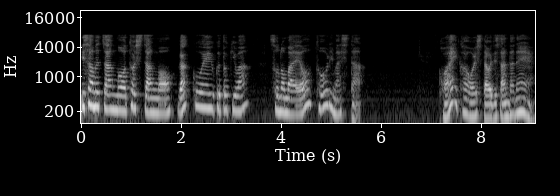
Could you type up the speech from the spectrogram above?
イサムちゃんもトシちゃんも学校へ行くときはその前を通りました。怖い顔をしたおじさんだね。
